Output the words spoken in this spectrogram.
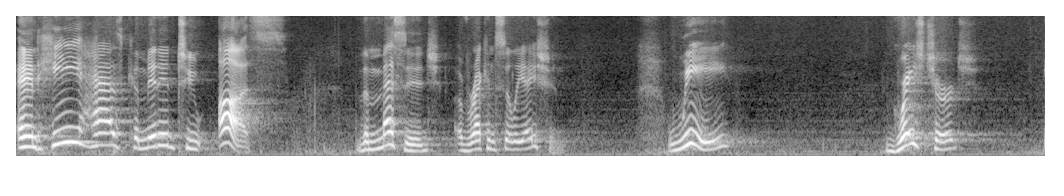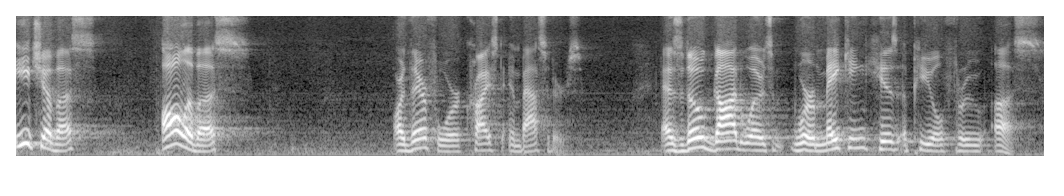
And he has committed to us the message of reconciliation. We, Grace Church, each of us, all of us, are therefore Christ ambassadors, as though God was, were making his appeal through us.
